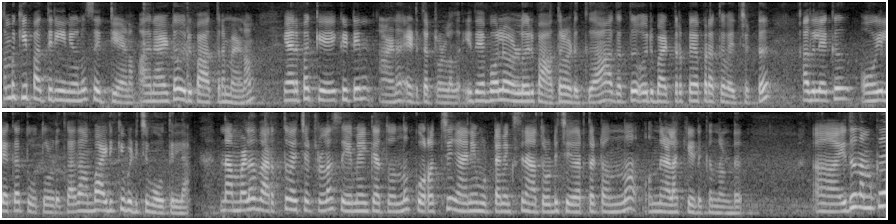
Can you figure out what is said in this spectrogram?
നമുക്ക് ഈ പത്തിരി ഇനി ഒന്ന് സെറ്റ് ചെയ്യണം. അതിനായിട്ട് ഒരു പാത്രം വേണം. ഞാനിപ്പോൾ കേക്ക് ടിൻ ആണ് എടുത്തിട്ടുള്ളത്. ഇതേപോലെ ഉള്ള ഒരു പാത്രം എടുക്കുക. അകത്ത് ഒരു ബട്ടർ പേപ്പറൊക്കെ വെച്ചിട്ട് അതിലേക്ക് ഓയിലൊക്കെ തൂത്ത് കൊടുക്കുക. അതാകുമ്പോൾ അടിക്ക് പിടിച്ച് പോകത്തില്ല. നമ്മൾ വറുത്ത് വെച്ചിട്ടുള്ള സേമിയക്കകത്തൊന്ന് കുറച്ച് ഞാൻ ഈ മുട്ട മിക്സിനകത്തോട്ട് ചേർത്തിട്ടൊന്ന് ഒന്ന് ഇളക്കി എടുക്കുന്നുണ്ട് ഇത് നമുക്ക്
